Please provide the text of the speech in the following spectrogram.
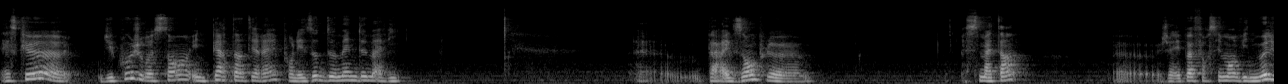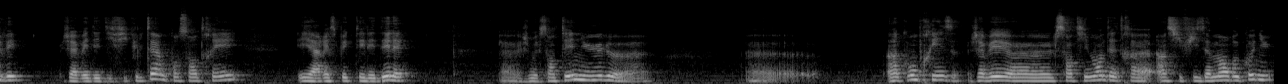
Est-ce que, du coup, je ressens une perte d'intérêt pour les autres domaines de ma vie? Par exemple, ce matin, j'avais pas forcément envie de me lever. J'avais des difficultés à me concentrer et à respecter les délais. Euh, je me sentais nulle, euh, euh, incomprise. J'avais le sentiment d'être insuffisamment reconnue.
